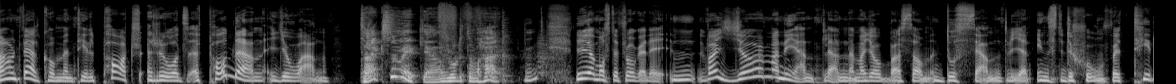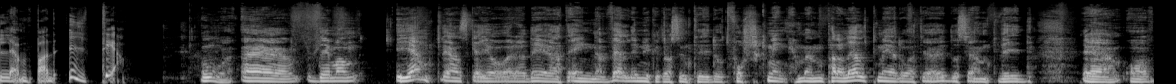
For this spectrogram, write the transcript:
Varmt välkommen till Partsrådspodden, Johan. Tack så mycket, roligt att vara här. Mm. Jag måste fråga dig, vad gör man egentligen när man jobbar som docent vid en institution för tillämpad IT? Oh, eh, det man egentligen ska göra det är att ägna väldigt mycket av sin tid åt forskning. Men parallellt med att jag är docent vid eh, av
